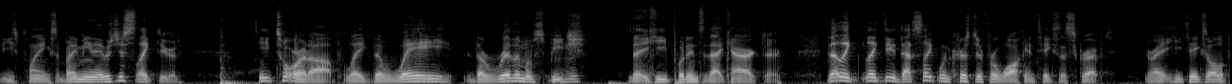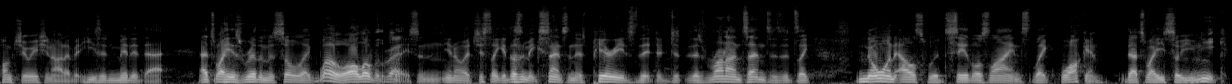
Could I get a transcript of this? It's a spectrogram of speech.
he's playing. Some, but I mean, it was just like, dude, he tore it up. Like the way, the rhythm of speech that he put into that character. That like, like, dude, that's like when Christopher Walken takes a script, right? He takes all the punctuation out of it. He's admitted that. That's why his rhythm is so like whoa, all over the Right. place, and you know, it's just like it doesn't make sense. And there's periods that just, there's run-on sentences. It's like no one else would say those lines like Walken. That's why he's so Mm-hmm. unique,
